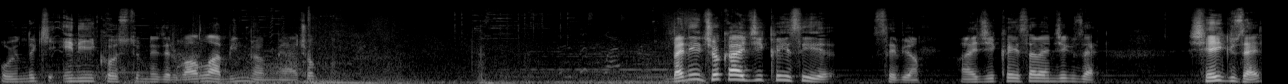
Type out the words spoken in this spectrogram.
Oyundaki en iyi kostüm nedir? Vallahi bilmiyorum ya çok. Ben en çok IG kıyısıyı seviyorum. IG kıyısı bence güzel. Şey güzel.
